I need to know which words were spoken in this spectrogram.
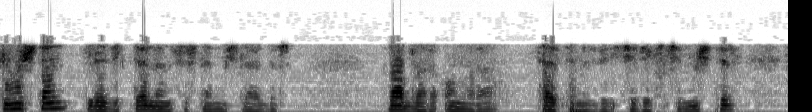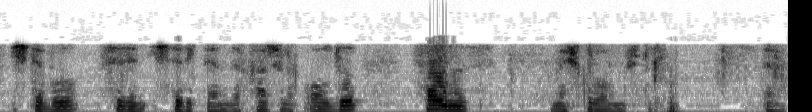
Gümüşten bileziklerle süslenmişlerdir. Rabları onlara tertemiz bir içecek içilmiştir. İşte bu sizin istediklerinize karşılık oldu. Sayınız meşgul olmuştur. Evet.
